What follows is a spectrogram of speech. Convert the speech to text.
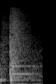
you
